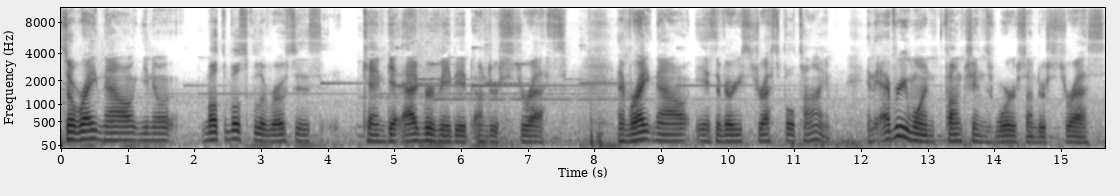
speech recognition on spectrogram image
So, right now, you know, multiple sclerosis can get aggravated under stress. And right now is a very stressful time. And everyone functions worse under stress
